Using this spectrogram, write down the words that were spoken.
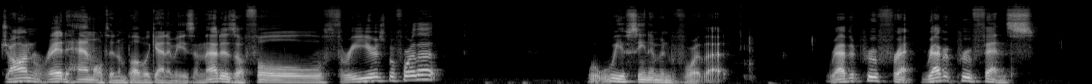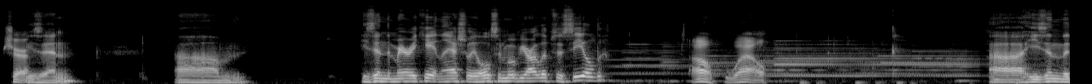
John Red Hamilton in Public Enemies, and that is a full three years before that. What would we have seen him in before that? Rabbit Proof Rabbit Proof Fence. Sure. He's in. Um, he's in the Mary Kate and Ashley Olsen movie Our Lips Are Sealed. oh, well. Uh, he's in the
